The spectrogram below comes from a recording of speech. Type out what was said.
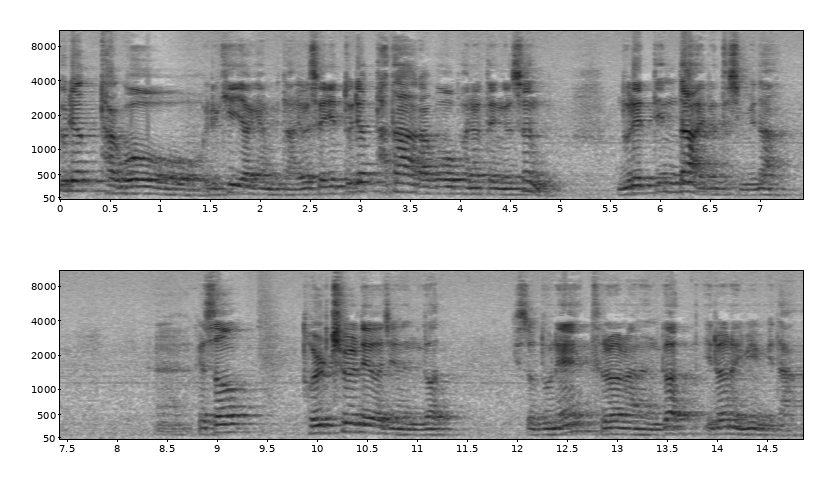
뚜렷하고 이렇게 이야기합니다. 여기서 이 뚜렷하다라고 번역된 것은 눈에 띈다 이런 뜻입니다. 에, 그래서 돌출되어지는 것, 그래서 눈에 드러나는 것 이런 의미입니다.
